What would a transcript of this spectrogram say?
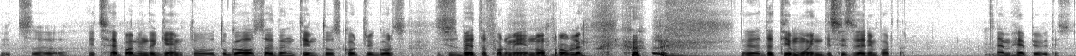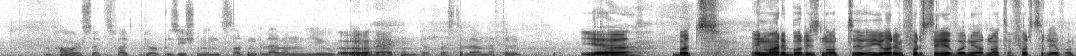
It's uh, it's happened in the game to, to go outside and team to score three goals. This is better for me, no problem. uh, the team win. This is very important. I'm happy with this. How are you satisfied with your position in the starting eleven? You Uh, came back in the first eleven after. Yeah, but in Maribor is not. Uh, you are in first eleven. You are not in first eleven.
